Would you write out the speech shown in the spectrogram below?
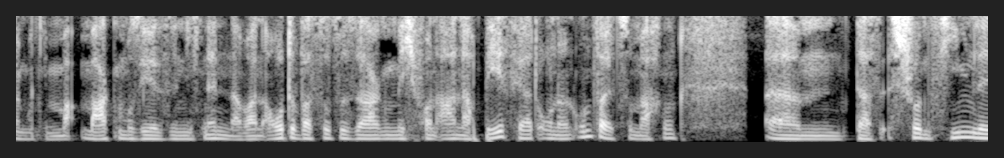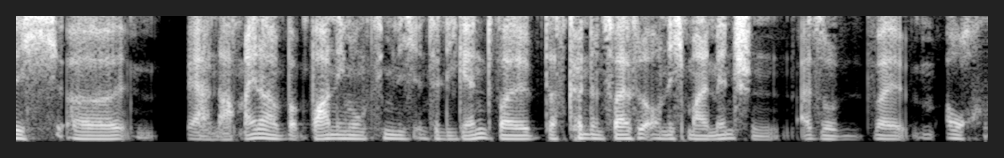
die Marken muss ich jetzt nicht nennen, aber ein Auto, was sozusagen mich von A nach B fährt, ohne einen Unfall zu machen, ähm, das ist schon ziemlich, äh, ja, nach meiner Wahrnehmung ziemlich intelligent, weil das können im Zweifel auch nicht mal Menschen. Also, weil auch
